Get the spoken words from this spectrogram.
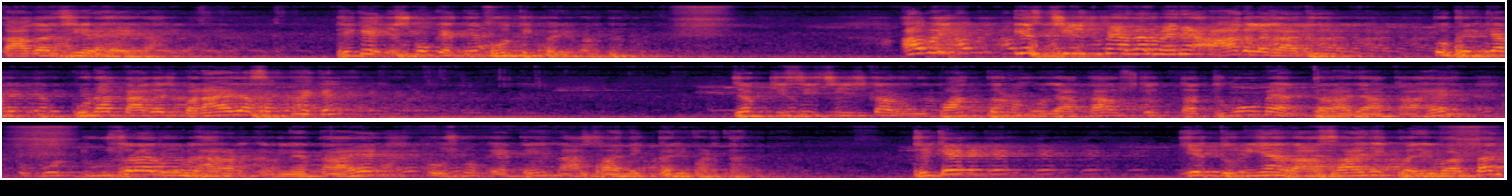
कागज़ ही रहेगा। ठीक है? इसको कहते हैं भौतिक परिवर्तन। अब इस चीज़ में अगर मैंने आग लगा दी तो फिर क्या पुनः कागज़ बनाया जा सकता है क्या? जब किसी चीज़ का रूपांतरण हो जाता है, उसके तत्वों में अंतर आ जाता है तो वो दूसरा रूप धारण कर लेता है तो उसको कहते हैं रासायनिक परिवर्तन। ठीक है? ये दुनिया रासायनिक परिवर्तन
